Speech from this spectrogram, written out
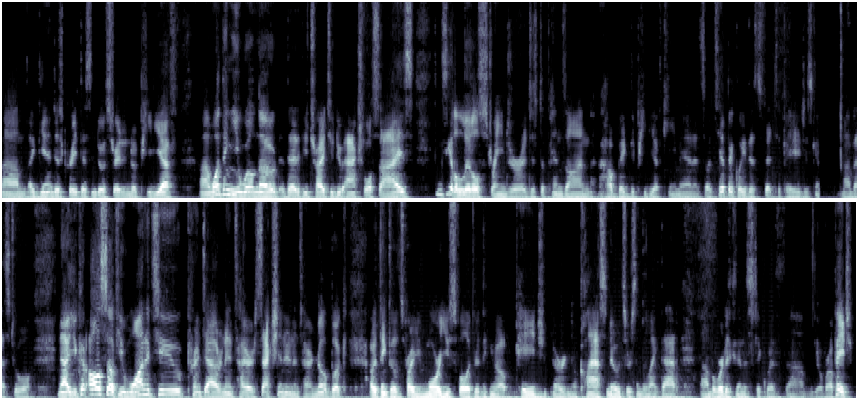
um, again, just create this into a straight into a PDF. Uh, one thing you will note that if you try to do actual size, things get a little stranger. It just depends on how big the PDF came in. And so typically this fit to page is going to be my best tool. Now you could also, if you wanted to print out an entire section, an entire notebook, I would think those probably more useful if you're thinking about page or you know, class notes or something like that. Um, but we're just going to stick with um, the overall page.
